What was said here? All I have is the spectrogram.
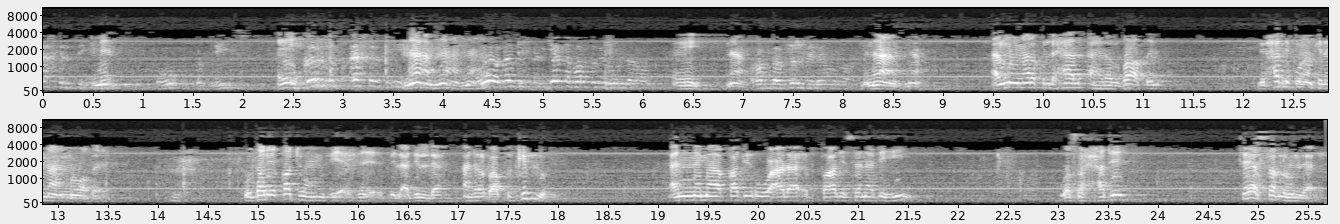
آخر دقيقة. من؟ وهو إبليس مقر في آخر دقيقة. نعم نعم نعم. وهو نازل في الجنة برضه بيقول له أي نعم. رب ليوم الله نعم نعم. المهم على كل حال أهل الباطل يحرفون الكلمة عن مواضعه وطريقتهم في في الأدلة أهل الباطل كلهم. أن ما قدروا على إبطال سنده وصحته تيسر لهم ذلك.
